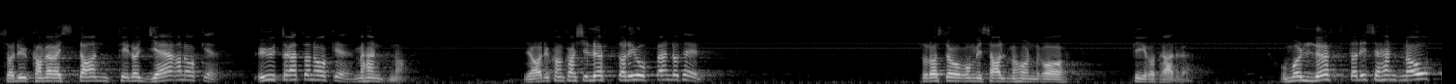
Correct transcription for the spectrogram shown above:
så du kan være i stand til å gjøre noe, utrette noe med hendene. Ja, du kan kanskje løfte dem opp endatil. Så det står om i Salme 134. Om å løfte disse hendene opp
